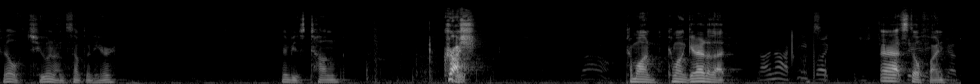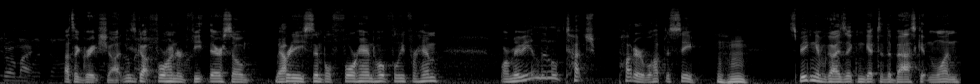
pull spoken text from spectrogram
Phil chewing on something here. Maybe his tongue. Crush! Come on, come on, get out of that. No, no, like. Just Ah, That's still fine. That's a great shot. And he's got 400 feet there, so Yep. pretty simple forehand, hopefully, for him. Or maybe a little touch putter. We'll have to see. Mm-hmm. Speaking of guys that can get to the basket in one,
